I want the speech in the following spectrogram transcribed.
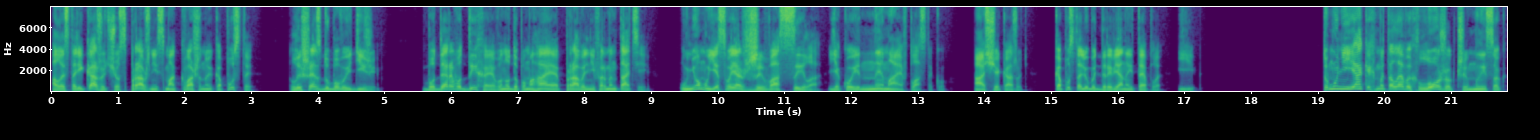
Але старі кажуть, що справжній смак квашеної капусти лише з дубової діжі, бо дерево дихає, воно допомагає правильній ферментації. У ньому є своя жива сила, якої немає в пластику. А ще кажуть, капуста любить дерев'яне й тепле, і тому ніяких металевих ложок чи мисок,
